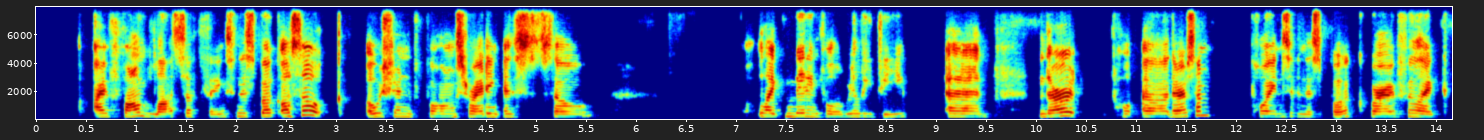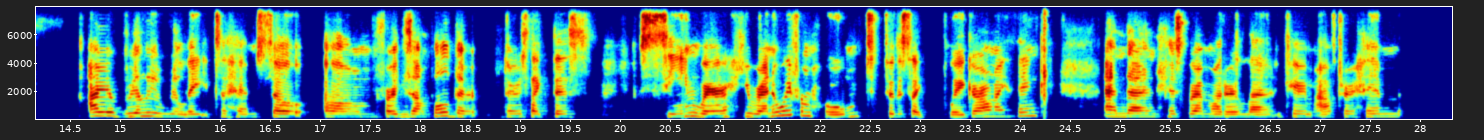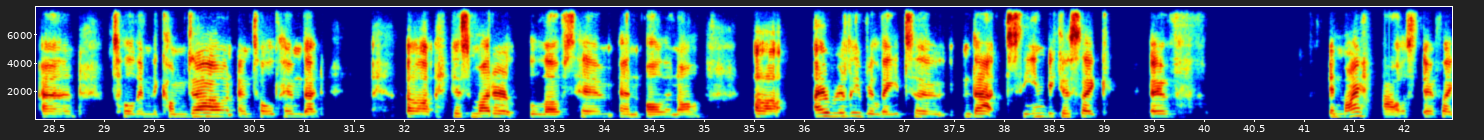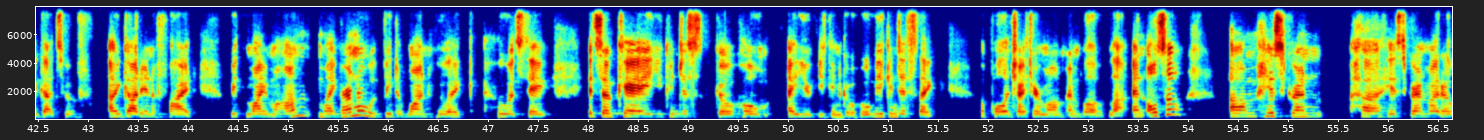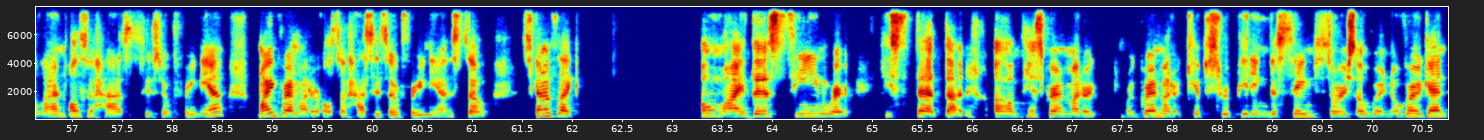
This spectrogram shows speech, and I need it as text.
I found lots of things in this book. Also, Ocean Vuong's writing is so like meaningful, really deep, and there are uh, there are some points in this book where I feel like I really relate to him. So, um, for example, there there's like this scene where he ran away from home to this like playground, I think, and then his grandmother came after him and told him to come down and told him that uh, his mother loves him and all in all. Uh, I really relate to that scene because like if in my house if i got to i got in a fight with my mom my grandma would be the one who like who would say it's okay you can just go home uh, you, you can go home you can just like apologize to your mom and blah blah, blah. and also um his grand uh, his grandmother Lan also has schizophrenia. My grandmother also has schizophrenia. So it's kind of like, oh my, this scene where he said that um, his grandmother my grandmother keeps repeating the same stories over and over again.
